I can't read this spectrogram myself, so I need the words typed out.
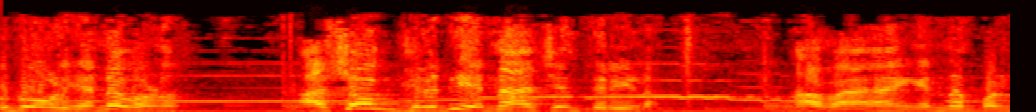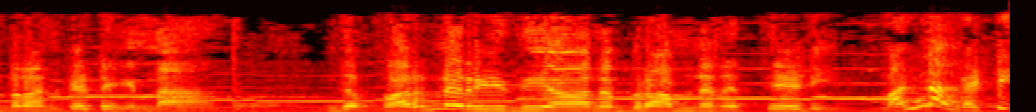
இப்போ உங்களுக்கு என்ன வேணும்? அசோக் கிருதி என்ன ஆச்சுன்னு தெரியணும். அவன் என்ன பண்றான்னு கேட்டீங்கன்னா இந்த வர்ண ரீதியான பிராமணனை தேடி மண்ணாங்கட்டி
